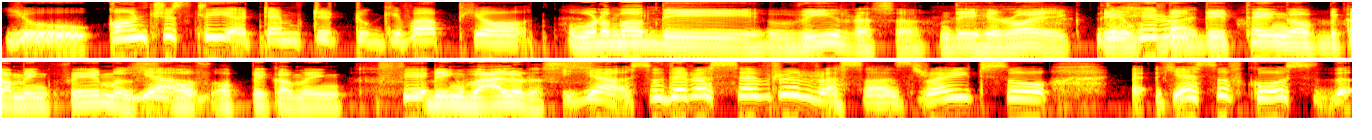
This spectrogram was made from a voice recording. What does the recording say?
you consciously attempted to give up your What about the Veer Rasa, the heroic, the, The heroic- the, the thing of becoming famous, Yeah. of, of becoming, Fa- being valorous? Yeah, so there are several rasas, right? So, uh, yes, of course, the,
